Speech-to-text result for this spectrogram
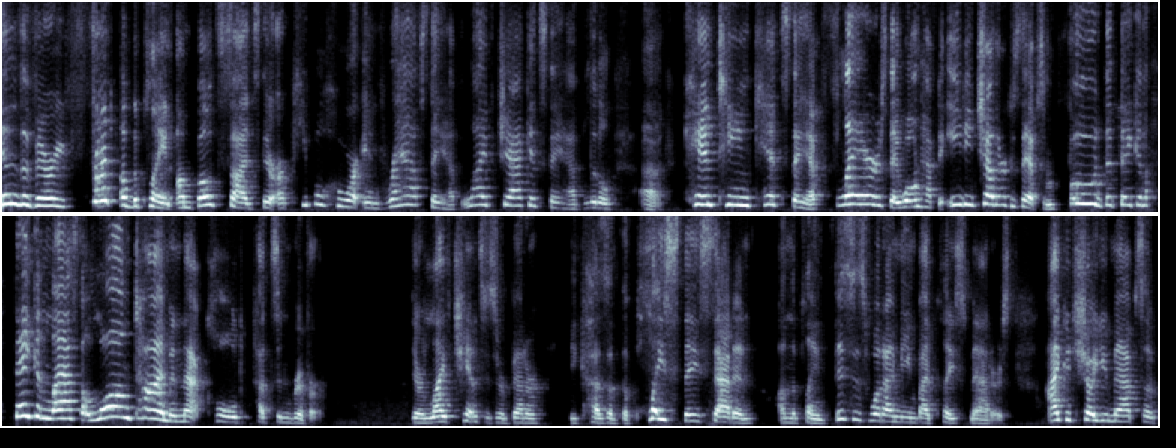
In the very front of the plane, on both sides, there are people who are in rafts. They have life jackets. They have little uh, canteen kits. They have flares. They won't have to eat each other because they have some food that they can, they can last a long time in that cold Hudson River. Their life chances are better because of the place they sat in on the plane. This is what I mean by place matters. I could show you maps of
